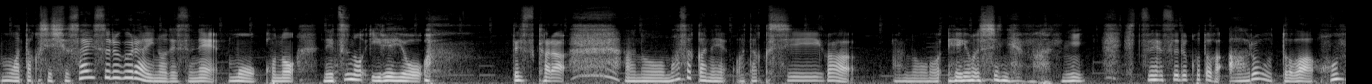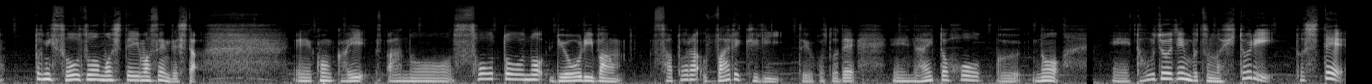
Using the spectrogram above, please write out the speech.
もう私主催するぐらいのですね、もうこの熱の入れよう ですから、あの、まさかね、私が、あの、A4 シネマに 出演することがあろうとは、本当に想像もしていませんでした。えー今回、あの相当の料理版、サトラ・バリキュリーということで、えーナイトホークの、えー登場人物の一人として、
